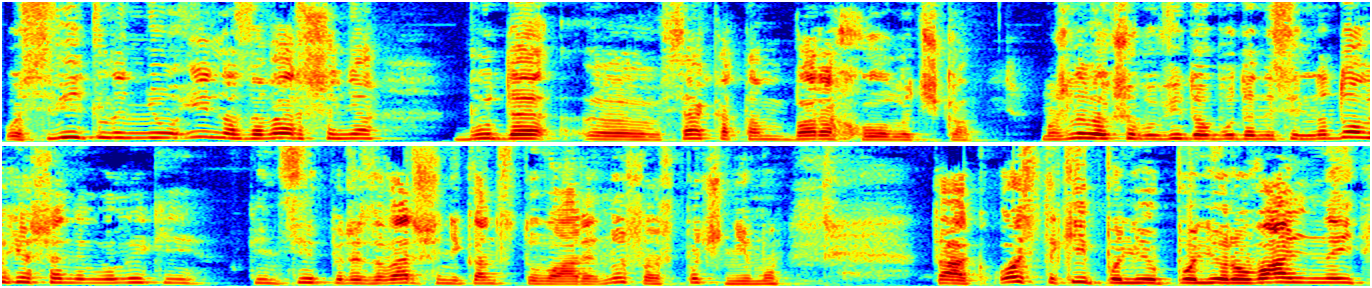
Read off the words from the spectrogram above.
освітленню і на завершення буде е, всяка там барахолочка. Можливо, якщо відео буде не сильно довге, ще невеликий, в кінці при завершенні канцтовари. Ну що ж, почнімо. Так, ось такий полі, полірувальний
